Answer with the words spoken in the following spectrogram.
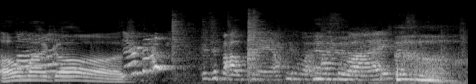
Oh my god. Is there a? There's a balcony. I think I might pass away.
